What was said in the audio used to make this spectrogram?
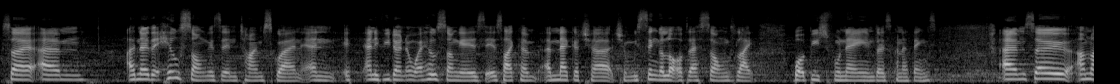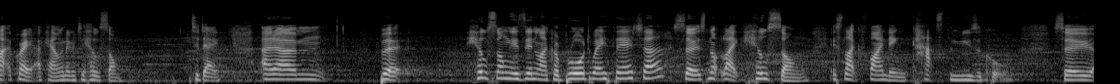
So um, I know that Hillsong is in Times Square, and, and, if, and if you don't know what Hillsong is, it's like a, a, mega church, and we sing a lot of their songs, like "What a Beautiful Name," those kind of things. Um, so I'm like, great, okay, I'm going to go to Hillsong today, and um, but Hillsong is in like a Broadway theatre, so it's not like Hillsong. It's like finding Cats the musical. So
